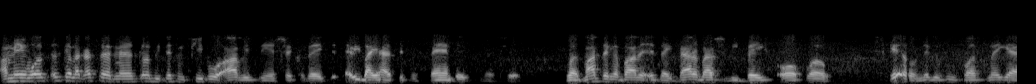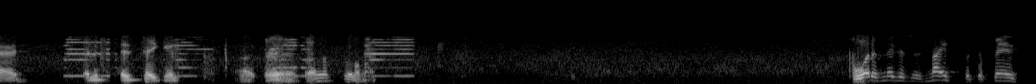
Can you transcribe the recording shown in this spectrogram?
I mean, well, it's gonna, like I said, man, it's gonna be different people, obviously, and shit, because everybody has different fan bases and shit. But my thing about it is like battle rap should be based off of skill, niggas who bust their ass, and it's, it's taken. Uh, yeah, uh, hold on. But what if niggas is nice, but the fans,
